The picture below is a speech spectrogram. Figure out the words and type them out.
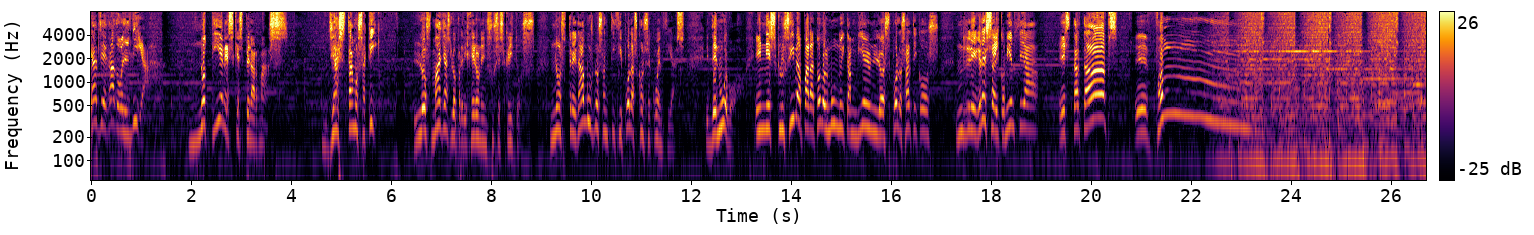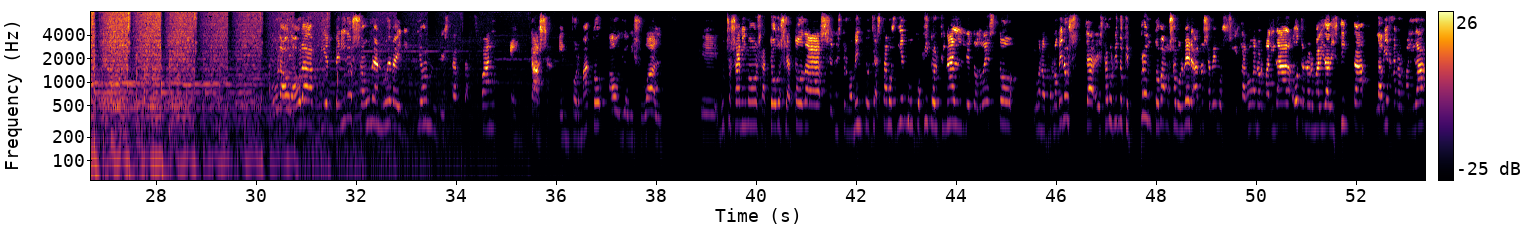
ha llegado el día. No tienes que esperar más. Ya estamos aquí. Los mayas lo predijeron en sus escritos. Nostradamus nos anticipó las consecuencias. De nuevo, en exclusiva para todo el mundo y también los polos árticos, regresa y comienza Startups eh. De Startups Fun en casa, en formato audiovisual. Eh, muchos ánimos a todos y a todas en estos momentos. Ya estamos viendo un poquito el final de todo esto. Y bueno, por lo menos ya estamos viendo que pronto vamos a volver a, no sabemos si es la nueva normalidad, otra normalidad distinta, la vieja normalidad,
